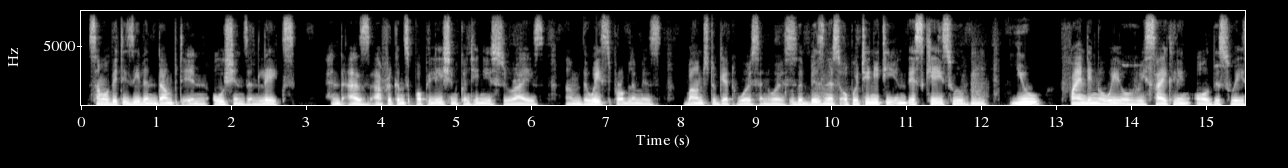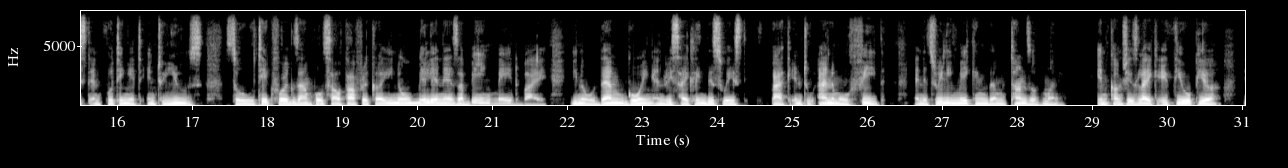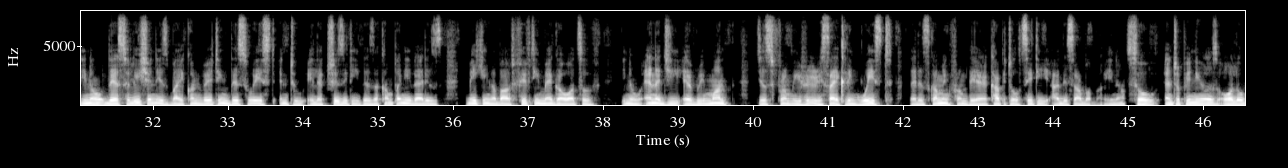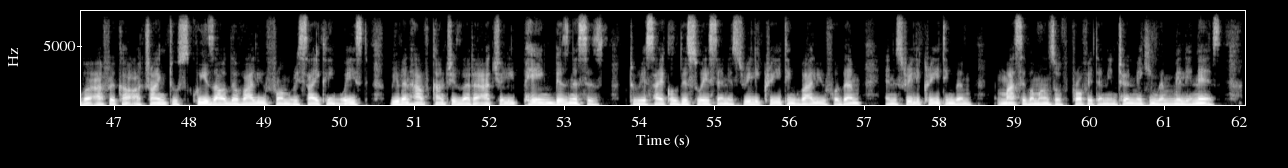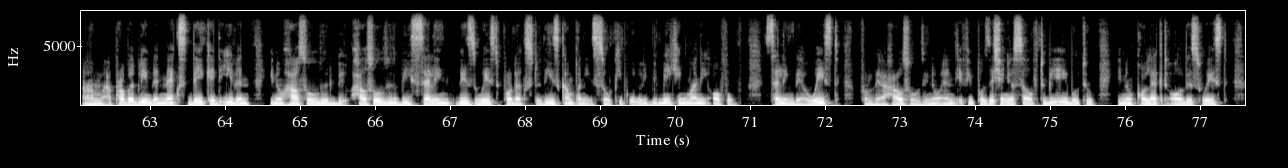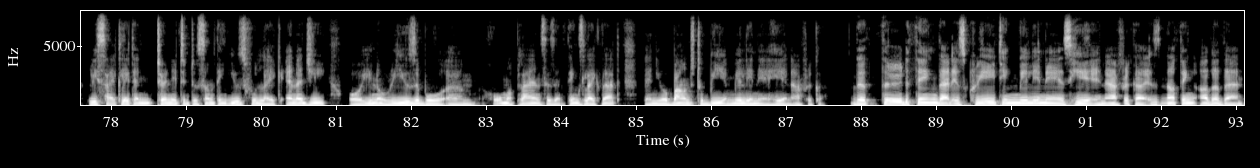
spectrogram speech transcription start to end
some of it is even dumped in oceans and lakes. And as Africans' population continues to rise, um, the waste problem is bound to get worse and worse. So the business opportunity in this case will be you finding a way of recycling all this waste and putting it into use. So take for example South Africa, you know millionaires are being made by you know them going and recycling this waste back into animal feed and it's really making them tons of money. In countries like Ethiopia, you know their solution is by converting this waste into electricity there's a company that is making about 50 megawatts of you know energy every month just from recycling waste that is coming from their capital city addis ababa you know? So entrepreneurs all over africa are trying to squeeze out the value from recycling waste. We even have countries that are actually paying businesses to recycle this waste and it's really creating value for them and it's really creating them massive amounts of profit and in turn making them millionaires. Um, probably in the next decade, even you know households will be households will be selling these waste products to these companies. So people will be making money off of selling their waste from their households. You know, and if you position yourself to be able to you know collect all this waste, recycle it, and turn it into something useful like energy or you know reusable um, home appliances and things like that, then you're bound to be a millionaire here in Africa. The third thing that is creating millionaires here in Africa is nothing other than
